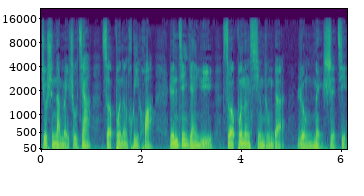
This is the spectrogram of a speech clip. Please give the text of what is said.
就是那美术家所不能绘画、人间言语所不能形容的荣美世界。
